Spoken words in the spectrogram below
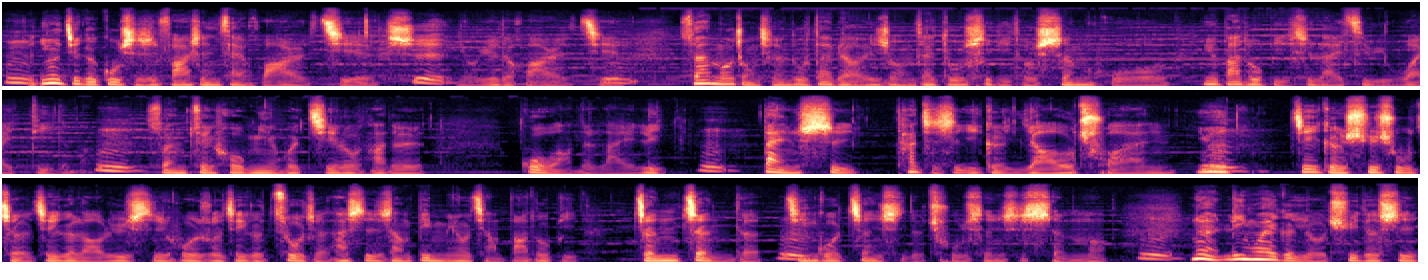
嗯，因为这个故事是发生在华尔街，是。纽约的华尔街，嗯，虽然某种程度代表了一种在都市里头生活，因为巴托比是来自于外地的嘛，嗯，虽然最后面会揭露他的过往的来历，嗯，但是他只是一个谣传，因为这个叙述者，这个老律师或者说这个作者，他事实上并没有讲巴托比。真正的经过证实的出身是什么？嗯，那另外一个有趣的是。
